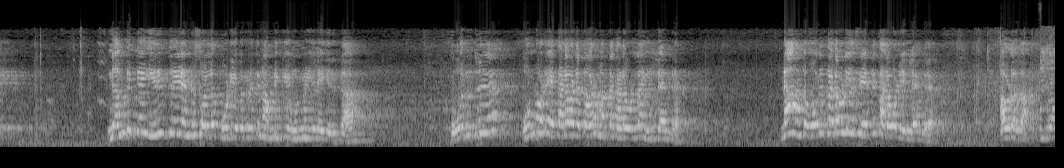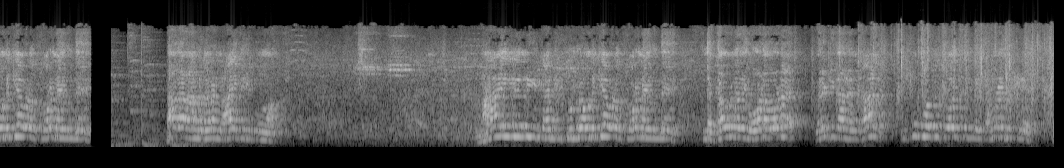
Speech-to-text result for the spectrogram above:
நம்பிக்கை இருக்கு என்று சொல்லக்கூடியவர்களுக்கு நம்பிக்கை உண்மையிலே இருக்கா? ஒன்று உன்னுடைய கடவுளை தவிர மத்த கடவுள்லாம் இல்லைங்கிற. நான் அந்த ஒரு கடவுளையும் சேர்த்து கடவுள் இல்லைங்கிற. அவ்வளவுதான். நாய்கறி காண்டி துன்றவனுக்கே அவ்வளவு சுரணை இருந்து இந்த கவர்னரை ஓட ஓட விரட்டினான் என்றால் உப்பு போட்டு சோதித்திருக்கிற தமிழனுக்கு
